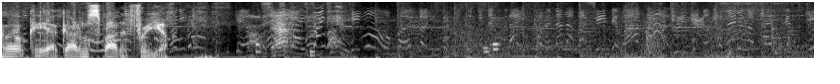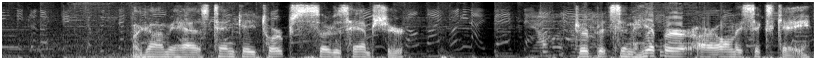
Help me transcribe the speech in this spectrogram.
Okay, I got him spotted for you. Mogami has 10k torps, so does Hampshire. Tirpitz and Hipper are only 6k.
